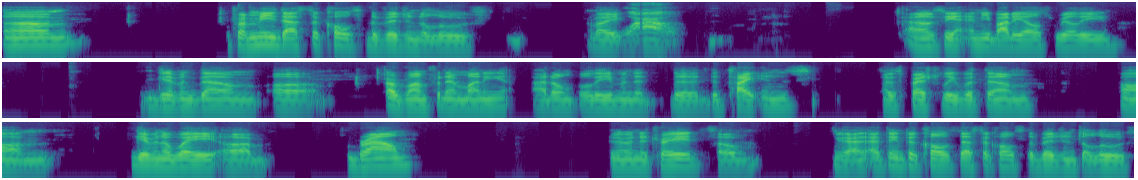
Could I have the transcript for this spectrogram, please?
Um, for me, that's the Colts division to lose. Like wow, I don't see anybody else really giving them uh, a run for their money. I don't believe in the the, the Titans, especially with them um, giving away uh, Brown, you know, in the trade. So, yeah, I think the Colts. That's the Colts division to lose.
